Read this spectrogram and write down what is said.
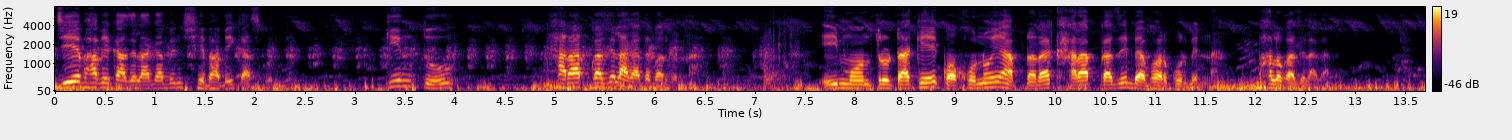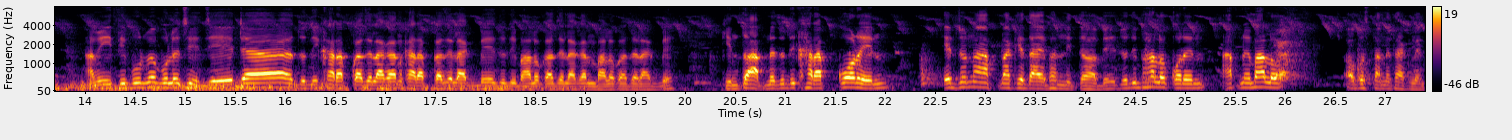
যেভাবে কাজে লাগাবেন, সেভাবেই কাজ করবে। কিন্তু খারাপ কাজে লাগাতে পারবেন না। এই মন্ত্রটাকে কখনোই আপনারা খারাপ কাজে ব্যবহার করবেন না, ভালো কাজে লাগান। আমি ইতিপূর্বে বলেছি যে এটা যদি খারাপ কাজে লাগান, খারাপ কাজে লাগবে, যদি ভালো কাজে লাগান, ভালো কাজে লাগবে। কিন্তু আপনি যদি খারাপ করেন, এর জন্য আপনাকে দায়ভার নিতে হবে। যদি ভালো করেন, আপনি ভালো অবস্থানে থাকলেন।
